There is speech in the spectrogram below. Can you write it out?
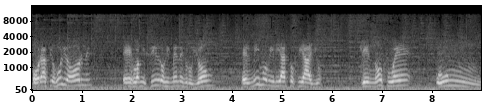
Horacio Julio Orne, eh, Juan Isidro Jiménez Grullón, el mismo Viriato Fiallo, que no fue un,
